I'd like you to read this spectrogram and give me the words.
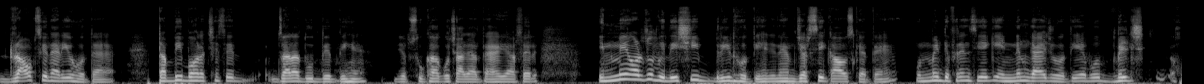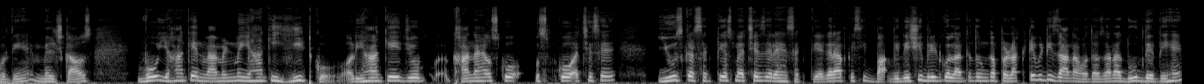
ड्राउट सिनेरियो होता है, तब भी बहुत अच्छे से ज़्यादा दूध देती हैं। जब सूखा कुछ आ जाता है या फिर इनमें और जो विदेशी ब्रीड होती हैं, जिन्हें हम जर्सी काउस कहते हैं, उनमें डिफरेंस ये है कि इंडियन गाय जो होती है, वो मिल्च होती हैं मिल्च काउस। वो यहाँ के इन्वायरमेंट में, यहाँ की हीट को और यहाँ के जो खाना है, उसको उसको अच्छे से यूज़ कर सकती है, उसमें अच्छे से रह सकती है। अगर आप किसी विदेशी ब्रीड को लाते हैं तो उनका प्रोडक्टिविटी ज़्यादा होता है, ज़्यादा दूध देती हैं,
